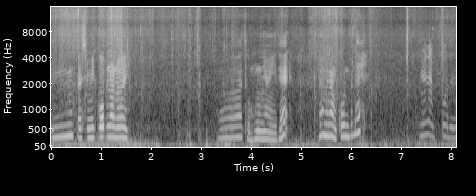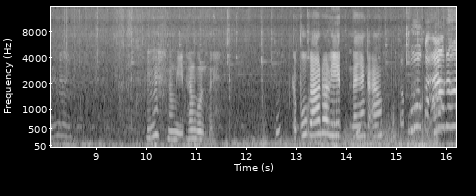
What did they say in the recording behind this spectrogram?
อืมแต่สิมีกบเนาะเนยว้าถั่วหูใหญ่แท้ให้แม่น้ำก้นไปได้แนะนำปนเลยอืม น้องหลีดทั้งบนไปกระปุกเอาเท่าหลีดได้ยังก็เอากระปูกระเอาเด้อ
